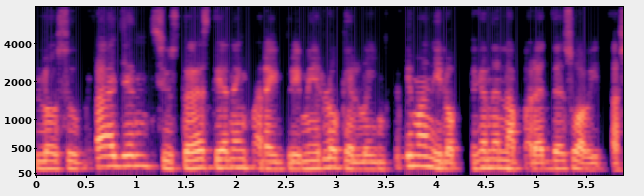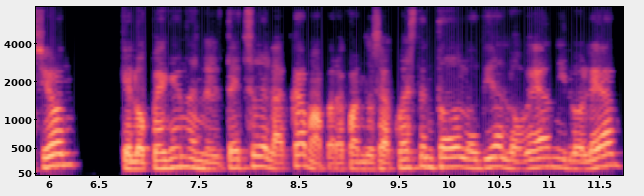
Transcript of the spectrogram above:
lo subrayen. Si ustedes tienen para imprimirlo, que lo impriman y lo peguen en la pared de su habitación que lo peguen en el techo de la cama para cuando se acuesten todos los días lo vean y lo lean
